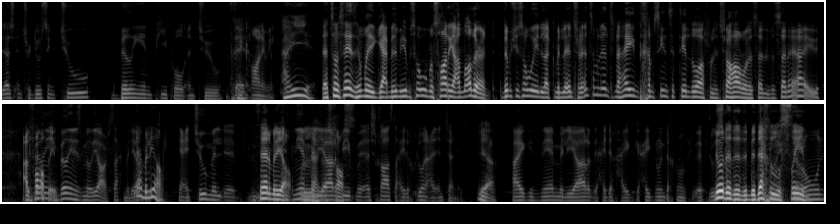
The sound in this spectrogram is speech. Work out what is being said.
that's introducing 2 billion people into the economy. هي. ذاتس وات سيز هم قاعد بدهم يسووا مصاري على الاذر اند بدهم يسوي لك من الإنترنت. أنت من الإنترنت. هي 50 60 دولار في الشهر ولا في السنة. هاي على الفاضي. billion is مليار صح؟ مليار؟ يا مليار. يعني 2 مل 2 مليار. 2 من مليار أشخاص. راح يدخلون على الإنترنت. يا هاي 2 مليار حيقدرون يدخلون فلوس. دول بدخلوا الصين.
